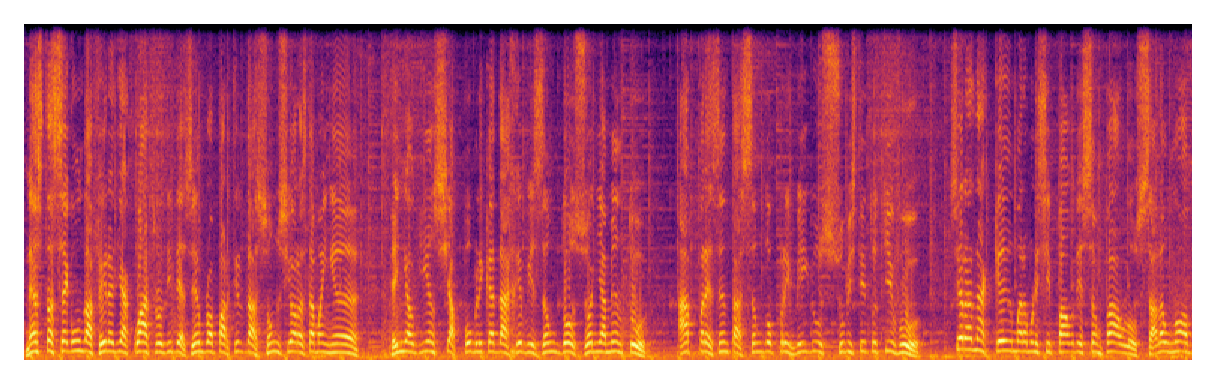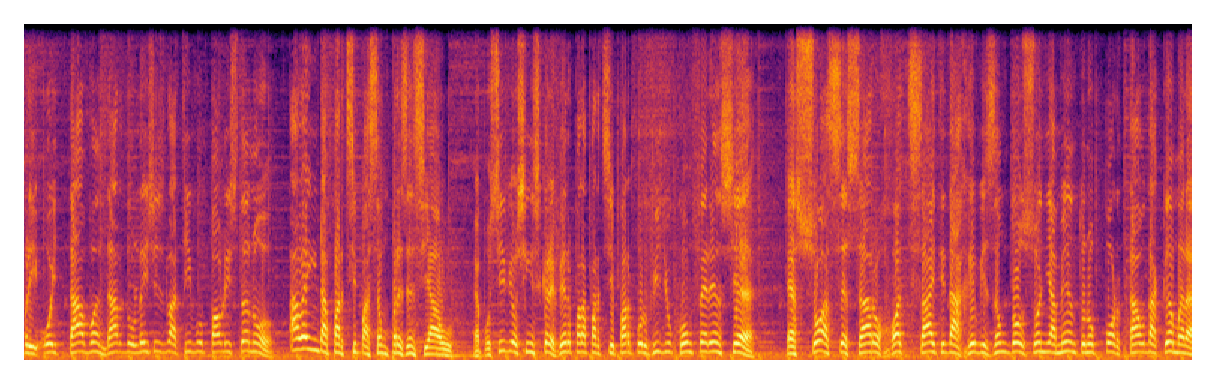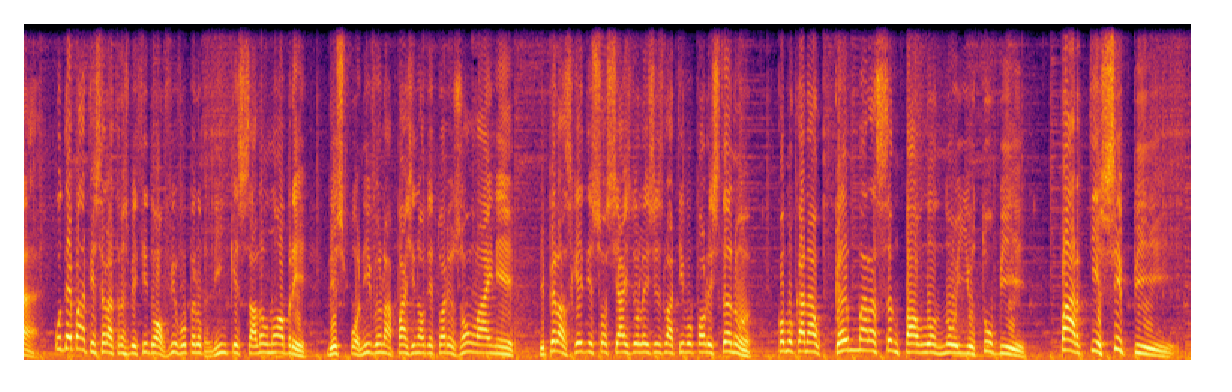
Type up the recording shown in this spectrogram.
Nesta segunda-feira, dia 4 de dezembro, a partir das 11 horas da manhã, tem audiência pública da revisão do zoneamento. Apresentação do primeiro substitutivo. Será na Câmara Municipal de São Paulo, Salão Nobre, oitavo andar do Legislativo Paulistano. Além da participação presencial, é possível se inscrever para participar por videoconferência é só acessar o hot site da revisão do zoneamento no portal da Câmara. O debate será transmitido ao vivo pelo link Salão Nobre, disponível na página Auditórios Online e pelas redes sociais do Legislativo Paulistano, como o canal Câmara São Paulo no YouTube. Participe!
